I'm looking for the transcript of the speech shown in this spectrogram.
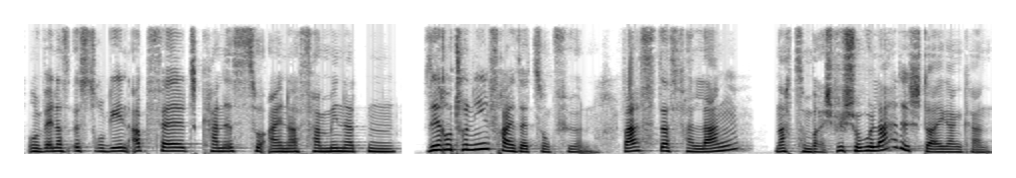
Und wenn das Östrogen abfällt, kann es zu einer verminderten Serotoninfreisetzung führen, was das Verlangen nach zum Beispiel Schokolade steigern kann.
